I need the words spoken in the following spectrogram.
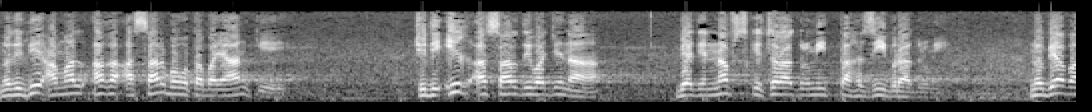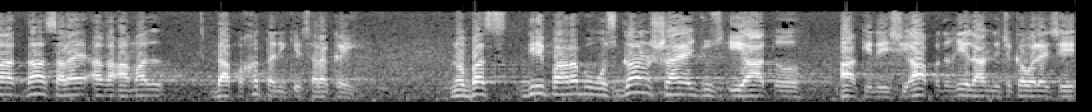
نو دی دی عمل اغا اثر بہتا بیان کی چی دی ایغ اثر دی وجه نه بیا دی نفس کی چه را درومی تهذیب را درومی نو بیا با دا سړی اغا عمل دا په خه طریقې سره کوي نو بس دی پاره به اوس ګڼ شای جزئیات آ کېدای شي آ په دغې لاندې چې کولای شي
